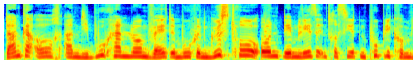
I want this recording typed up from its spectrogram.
Danke auch an die Buchhandlung Welt im Buch in Güstrow und dem leseinteressierten Publikum.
